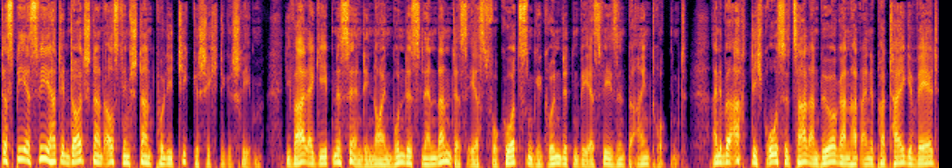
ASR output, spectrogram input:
Das BSW hat in Deutschland aus dem Stand Politikgeschichte geschrieben. Die Wahlergebnisse in den neuen Bundesländern des erst vor kurzem gegründeten BSW sind beeindruckend. Eine beachtlich große Zahl an Bürgern hat eine Partei gewählt,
